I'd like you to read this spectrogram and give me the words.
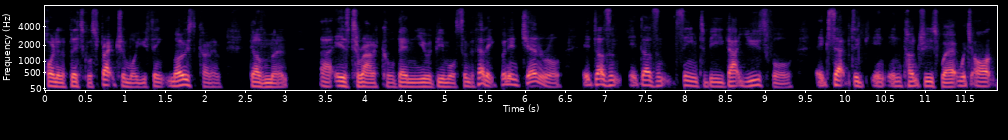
point of the political spectrum, or you think most kind of government uh, is tyrannical, then you would be more sympathetic. But in general, it doesn't it doesn't seem to be that useful, except in, in countries where which aren't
